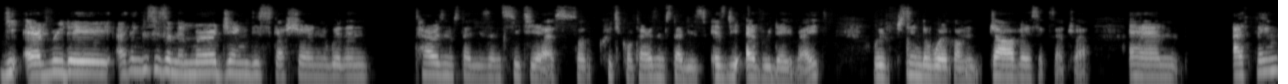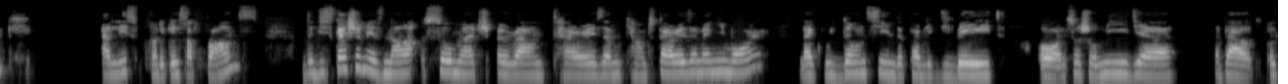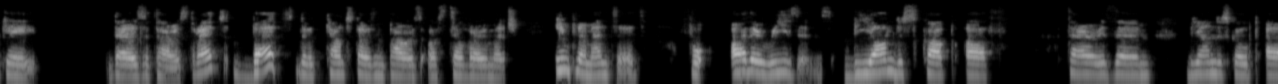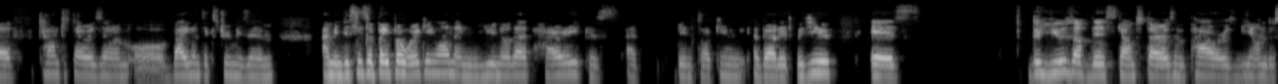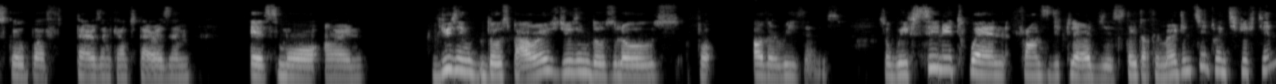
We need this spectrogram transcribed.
the everyday. I think this is an emerging discussion within terrorism studies and CTS, so critical terrorism studies, is the everyday, right? We've seen the work on Jarvis, etc. And I think, at least for the case of France, the discussion is not so much around terrorism, counterterrorism anymore. Like we don't see in the public debate or on social media about, okay, there is a terrorist threat, but the counterterrorism powers are still very much implemented other reasons beyond the scope of terrorism, beyond the scope of counterterrorism or violent extremism. I mean, this is a paper working on, and you know that, Harry, because I've been talking about it with you, is the use of these counterterrorism powers beyond the scope of terrorism, counterterrorism is more on using those powers, using those laws for other reasons. So we've seen it when France declared the state of emergency in 2015.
